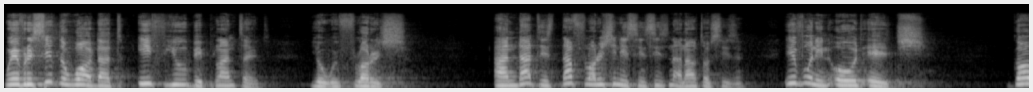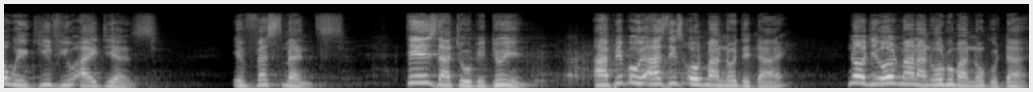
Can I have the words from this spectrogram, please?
We've received the word that if you be planted, you will flourish. And that is that flourishing is in season and out of season. Even in old age, God will give you ideas, investments, things that you'll be doing. And people will ask, this old man know they die? No, the old man and old woman no go die.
